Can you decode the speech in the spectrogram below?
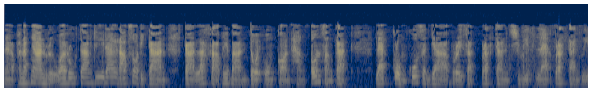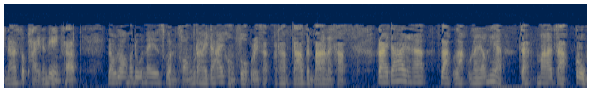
นะครับพนักงานหรือว่าลูกจ้างที่ได้รับสวัสดิการการรักษาพยาบาลโดยองค์กรทางต้นสังกัดและกลุ่มคู่สัญญาบริษัทประกันชีวิตและประกันวินาศภัยนั่นเองครับ เราลองมาดูในส่วนของรายได้ของตัวบริษัทพระรามเก้ากันบ้างนะครับ รายได้นะฮะหลักๆแล้วเนี่ยจะมาจากกลุ่ม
